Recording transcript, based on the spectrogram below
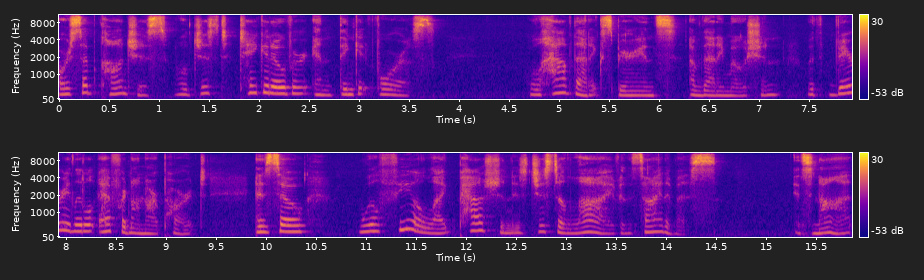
Our subconscious will just take it over and think it for us. We'll have that experience of that emotion with very little effort on our part. And so we'll feel like passion is just alive inside of us. It's not.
